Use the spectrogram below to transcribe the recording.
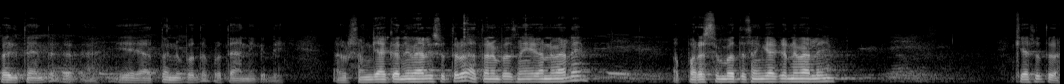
सरितायंत करते हैं ये आत्मनिपद प्रत्याने के लिए और संज्ञा करने वाले सूत्र आत्मनिपद संज्ञा करने वाले? और परस्मबद्ध संज्ञा करने वाले? क्या सूत्र?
